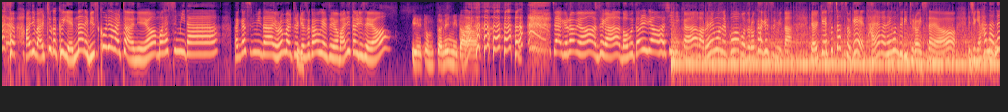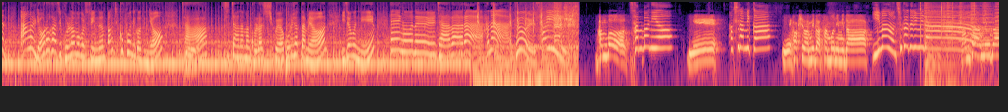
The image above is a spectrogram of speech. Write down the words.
아니, 말투가 그 옛날에 미스 코리아 말투 아니에요? 뭐 했습니다. 반갑습니다. 이런 말투를 계속 하고 계세요. 많이 떨리세요? 예, 좀 떨립니다. 자, 그러면 제가 너무 떨려 하시니까 바로 행운을 뽑아보도록 하겠습니다. 10개의 숫자 속에 다양한 행운들이 들어있어요. 이 중에 하나는 빵을 여러 가지 골라 먹을 수 있는 빵집 쿠폰이거든요. 자, 숫자 하나만 골라주시고요. 고르셨다면, 이정은님, 행운을 잡아라. 하나, 둘, 서희. 3번. 3번이요? 예. 확실합니까? 예, 확실합니다. 3번입니다. 2만원 축하드립니다. 감사합니다.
